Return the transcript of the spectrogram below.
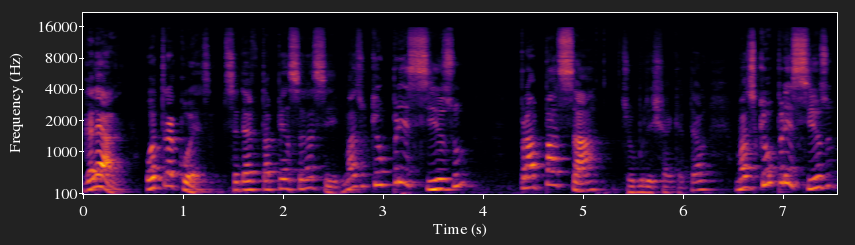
Galera, outra coisa, você deve estar pensando assim, mas o que eu preciso para passar, deixa eu deixar aqui a tela, mas o que eu preciso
